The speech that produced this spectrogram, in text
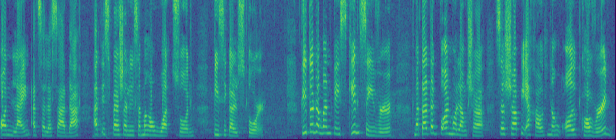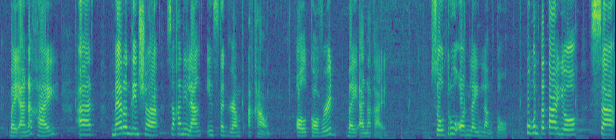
online at sa Lazada, at especially sa mga Watson physical store. Dito naman kay Skin Saver, matatagpuan mo lang siya sa Shopee account ng All Covered by Anna Kai at meron din siya sa kanilang Instagram account, All Covered by Anna Kai. So, through online lang to. Pumunta tayo sa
